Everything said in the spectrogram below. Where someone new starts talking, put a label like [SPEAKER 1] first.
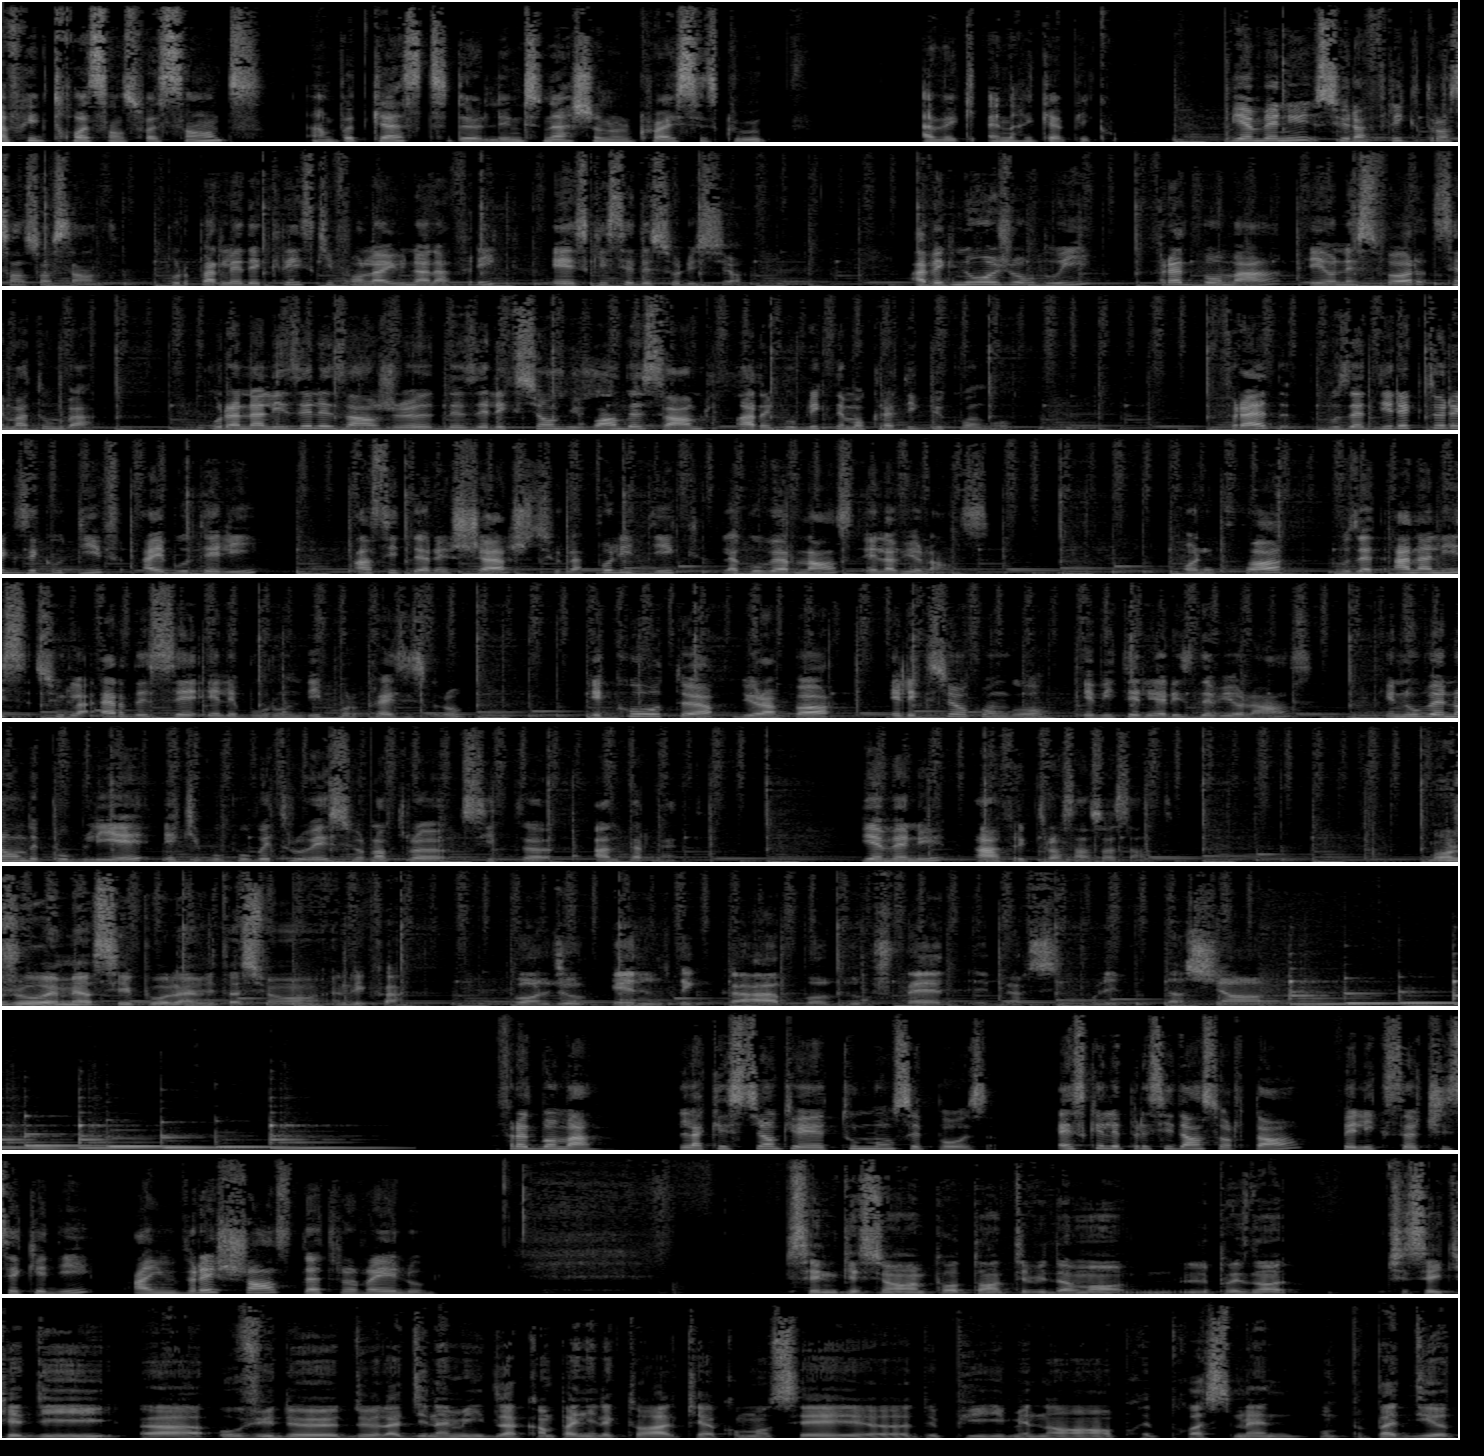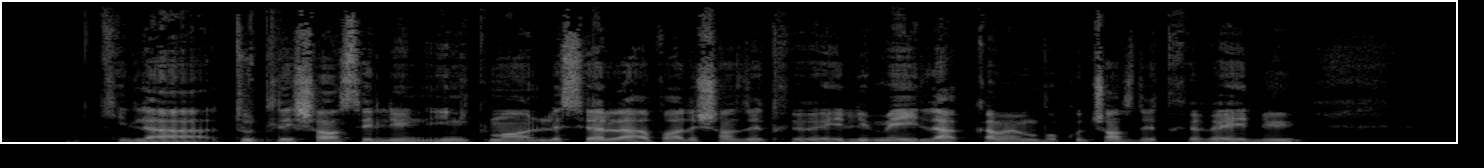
[SPEAKER 1] Afrique 360, un podcast de l'International Crisis Group avec Enrica Pico.
[SPEAKER 2] Bienvenue sur Afrique 360 pour parler des crises qui font la une en Afrique et esquisser des solutions. Avec nous aujourd'hui, Fred Boma et Onesfor Sematumba pour analyser les enjeux des élections du 20 décembre en République démocratique du Congo. Fred, vous êtes directeur exécutif à Ebouteli, un site de recherche sur la politique, la gouvernance et la violence. Onesfor, vous êtes analyste sur la RDC et le Burundi pour Crisis Group et co-auteur du rapport Élections au Congo, éviter les risques de violence que nous venons de publier et que vous pouvez trouver sur notre site internet. Bienvenue à Afrique 360.
[SPEAKER 3] Bonjour et merci pour l'invitation, Enrica.
[SPEAKER 4] Bonjour Enrica, bonjour Fred et merci pour l'invitation.
[SPEAKER 2] Fred Boma, la question que tout le monde se pose. Est-ce que le président sortant, Félix Tshisekedi, a une vraie chance d'être réélu
[SPEAKER 3] C'est une question importante, évidemment. Le président Tshisekedi, euh, au vu de, la dynamique de la campagne électorale qui a commencé euh, depuis maintenant près de trois semaines, on ne peut pas dire qu'il a toutes les chances et uniquement le seul à avoir des chances d'être réélu, mais il a quand même beaucoup de chances d'être réélu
